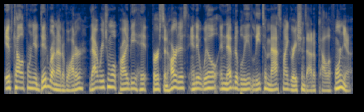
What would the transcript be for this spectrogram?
If California did run out of water, that region will probably be hit first and hardest, and it will inevitably lead to mass migrations out of California.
